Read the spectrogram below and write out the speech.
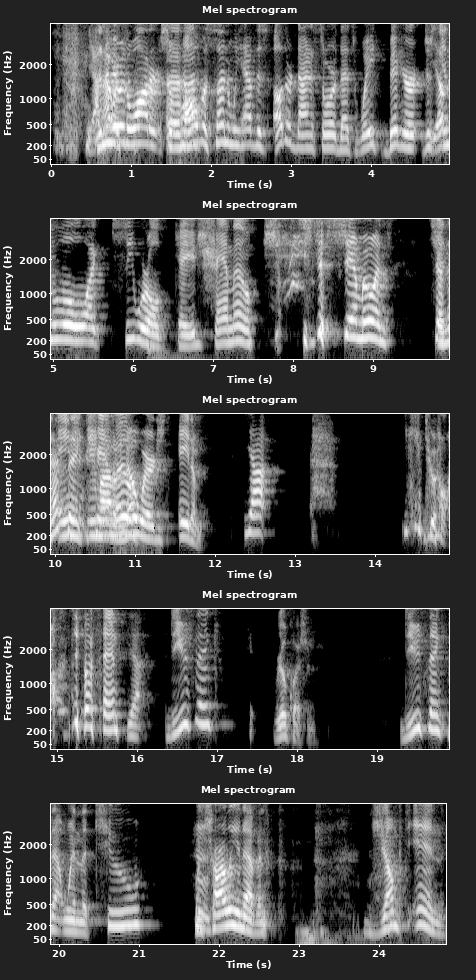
Yeah, that do great with the water. So uh-huh. all of a sudden we have this other dinosaur that's way bigger, just Yep. in the little like SeaWorld cage. Shamu. He's just shamuing. Just and that thing came Shamu. out of nowhere, just ate him. Yeah. You can't do it all. do you know what I'm saying? Yeah. Do you think? Real question. Do you think that when the two, when Hmm. Charlie and Evan jumped in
